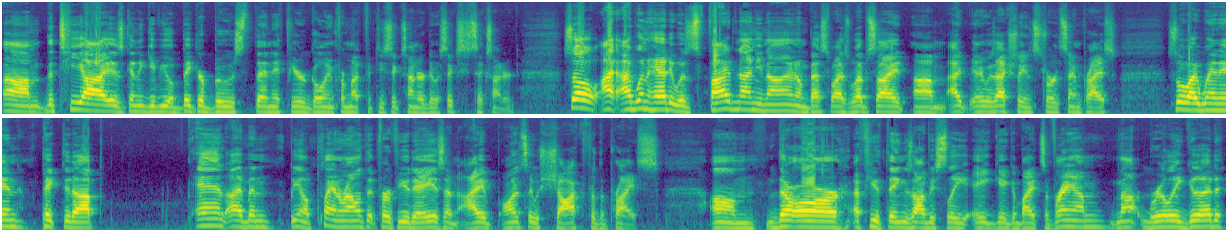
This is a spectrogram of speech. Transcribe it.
um, the Ti is going to give you a bigger boost than if you're going from a 5600 to a 6600. So I, I went ahead. It was $5.99 on Best Buy's website. Um, I, it was actually in store at the same price. So I went in, picked it up, and I've been you know playing around with it for a few days, and I honestly was shocked for the price. Um, there are a few things, obviously, eight gigabytes of RAM, not really good.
